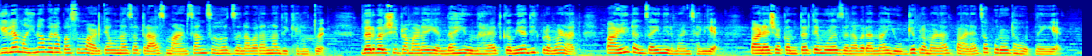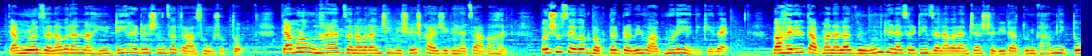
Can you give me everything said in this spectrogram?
गेल्या महिनाभरापासून वाढत्या उन्हाचा त्रास माणसांसह जनावरांना देखील होतोय. दरवर्षीप्रमाणे यंदाही उन्हाळ्यात कमी अधिक प्रमाणात पाणी टंचाई निर्माण झाली आहे पाण्याच्या कमतरतेमुळे जनावरांना योग्य प्रमाणात पाण्याचा पुरवठा होत नाहीये. त्यामुळे जनावरांनाही डिहायड्रेशनचा त्रास होऊ शकतो. त्यामुळे उन्हाळ्यात जनावरांची विशेष काळजी घेण्याचं आवाहन पशुसेवक डॉक्टर प्रवीण वाघमोडे यांनी केलं आहे बाहेरील तापमानाला जुळवून घेण्यासाठी जनावरांच्या शरीरातून घाम निघतो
